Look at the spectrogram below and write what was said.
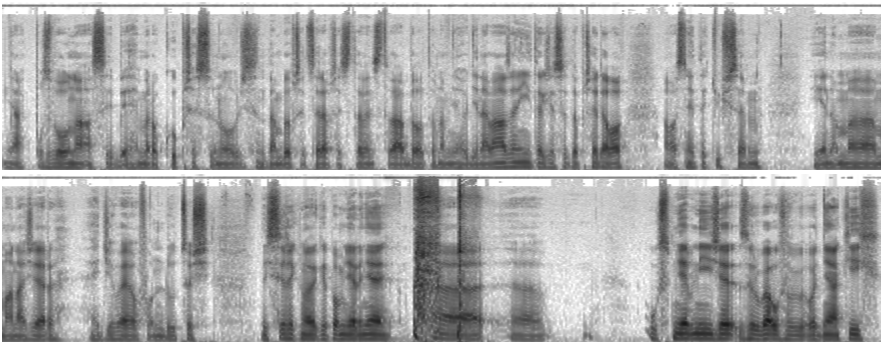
nějak pozvolna asi během roku přesunul, protože jsem tam byl předseda představenstva a bylo to na mě hodně navázaný, takže se to předalo a vlastně teď už jsem jenom manažer hedžového fondu, což když si řeknu, tak je poměrně uh, uh, úsměvný, že zhruba už od nějakých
